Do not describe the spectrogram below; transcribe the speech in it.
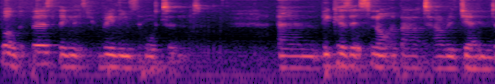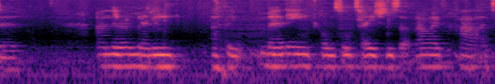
well, the first thing that's really important, um, because it's not about our agenda, and there are many, I think, many consultations that I've had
